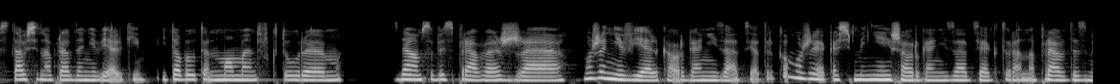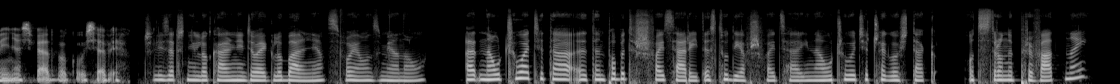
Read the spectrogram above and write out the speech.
stał się naprawdę niewielki. I to był ten moment, w którym zdałam sobie sprawę, że może niewielka organizacja, tylko może jakaś mniejsza organizacja, która naprawdę zmienia świat wokół siebie. Czyli zacznij lokalnie, działaj globalnie swoją zmianą. A nauczyła cię ta, ten pobyt w Szwajcarii, te studia w Szwajcarii, nauczyły cię czegoś tak od strony prywatnej,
